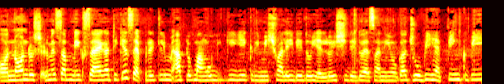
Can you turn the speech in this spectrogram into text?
और नॉन रोस्टेड में सब मिक्स आएगा, ठीक है? सेपरेटली मैं आप लोग मांगोगी कि ये क्रीमिश वाले ही दे दो येलोइश ही दे दो, ऐसा नहीं होगा। जो भी है पिंक भी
